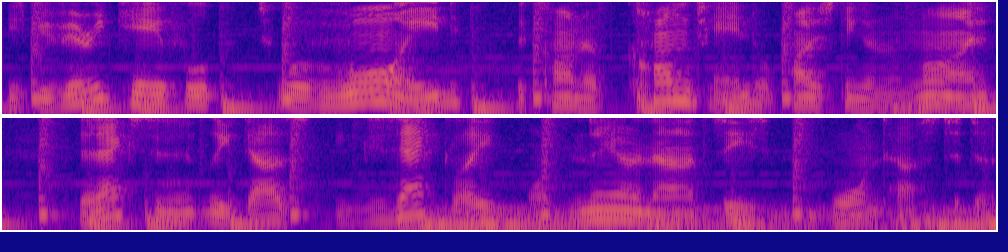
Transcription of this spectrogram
is be very careful to avoid the kind of content or posting it online that accidentally does exactly what neo Nazis want us to do.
